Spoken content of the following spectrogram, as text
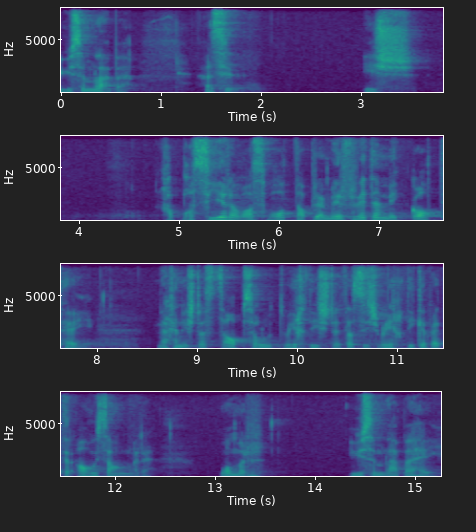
in unserem Leben. Es ist, kann passieren, was will, aber wenn wir Frieden mit Gott haben, dann ist das das absolut Wichtigste. Das ist wichtiger als alles andere, was wir in unserem Leben haben.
